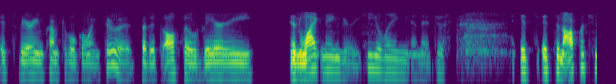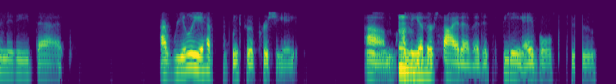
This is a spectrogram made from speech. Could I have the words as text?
it's very uncomfortable going through it, but it's also very enlightening, very healing, and it just it's it's an opportunity that I really have come to appreciate. Um, mm-hmm. On the mm-hmm. other side of it, it's being able to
